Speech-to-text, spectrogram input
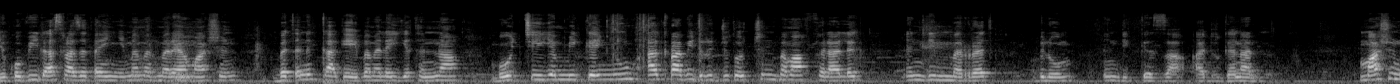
የኮቪድ-19 መመርመሪያ ማሽን በጥንቃቄ በመለየትና በውጭ የሚገኙ አቅራቢ ድርጅቶችን በማፈላለግ እንዲመረጥ ብሎም እንዲገዛ አድርገናል። ማሽኑ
